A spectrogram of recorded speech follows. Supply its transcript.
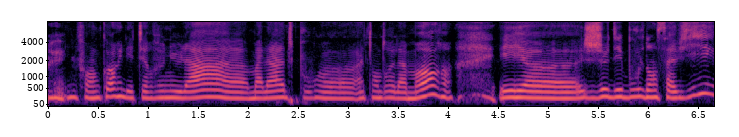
Une fois encore, il était revenu là, euh, malade, pour euh, attendre la mort. Et euh, je déboule dans sa vie,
